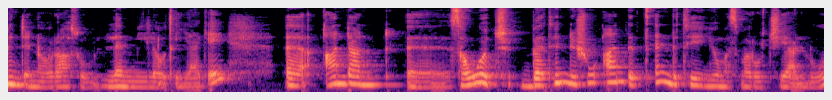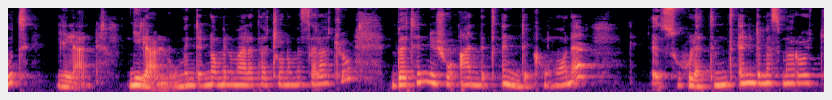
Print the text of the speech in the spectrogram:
ምንድን ነው ራሱ ለሚለው ጥያቄ አንዳንድ ሰዎች በትንሹ አንድ ጥንድ ትይዩ መስመሮች ያሉት ይላል ይላሉ። ምንድን ነው ምን ማለታቸው ነው መሰላችሁ? በትንሹ አንድ ጥንድ ከሆነ እሱ ሁለትም ጥንድ መስመሮች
